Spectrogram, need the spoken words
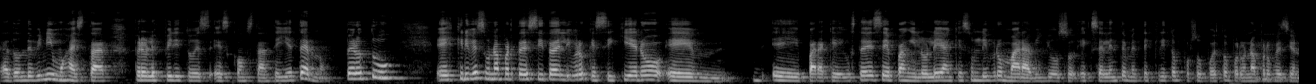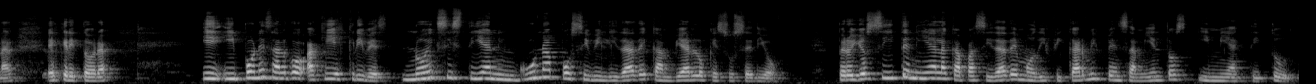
a donde vinimos a estar, pero el espíritu es, es constante y eterno. Pero tú escribes una parte de cita del libro que sí quiero... Em, eh, para que ustedes sepan y lo lean, que es un libro maravilloso, excelentemente escrito, por supuesto, por una profesional escritora. Y, pones algo aquí, escribes, no existía ninguna posibilidad de cambiar lo que sucedió pero yo sí tenía la capacidad de modificar mis pensamientos y mi actitud.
